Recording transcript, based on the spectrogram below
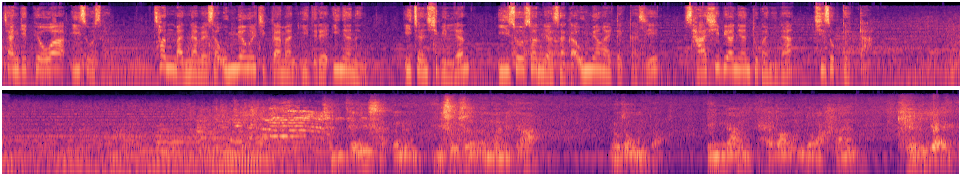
장기표와 이소선 첫 만남에서 운명을 직감한 이들의 인연은 2011년 이소선 여사가 운명할 때까지 40여 년 동안이나 지속됐다. 전태일 사건은 이소선 어머니가 노동운동, 인간 해방운동을 하는 계기가 됩니다.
